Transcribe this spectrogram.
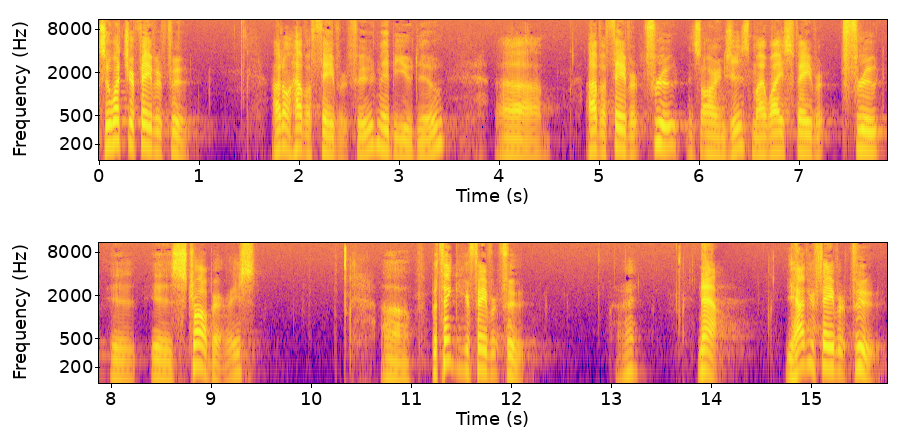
So, what's your favorite food? I don't have a favorite food. Maybe you do. Uh, I have a favorite fruit. It's oranges. My wife's favorite fruit is, is strawberries. Uh, but think of your favorite food. All right? Now, you have your favorite food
